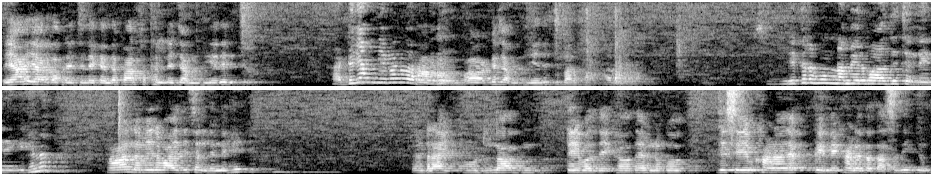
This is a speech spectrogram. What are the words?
50000 ਦਾ ਫ੍ਰਿਜ ਨੇ ਕਹਿੰਦਾ ਬਰਫ਼ ਥੱਲੇ ਜੰਮਦੀ ਇਹਦੇ ਵਿੱਚ। ਅੱਡ ਜਾਂਦੀ ਮੈਨੂੰ ਆਪੇ ਹਾਂ ਅੱਗ ਜੰਮਦੀ ਇਹਦੇ ਵਿੱਚ ਬਰਫ਼। ਇਹ ਤਾਂ ਹੁਣ ਨਵੇਂ ਰਿਵਾਜ ਦੇ ਚੱਲੇ ਨੇਗੇ ਹਨਾ? ਹਾਂ ਨਵੇਂ ਰਿਵਾਜ ਦੇ ਚੱਲੇ ਨੇ ਇਹ। ਡਰਾਈ ਫੂਡ ਨਾ ਟੇਬਲ ਦੇਖਾ ਉਹਦੇ ਹਣ ਕੋ ਜੇ ਸੇਬ ਖਾਣਾ ਜਾਂ ਕੇਲੇ ਖਾਣੇ ਤਾਂ ਦੱਸ ਦੀ ਤੂੰ।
